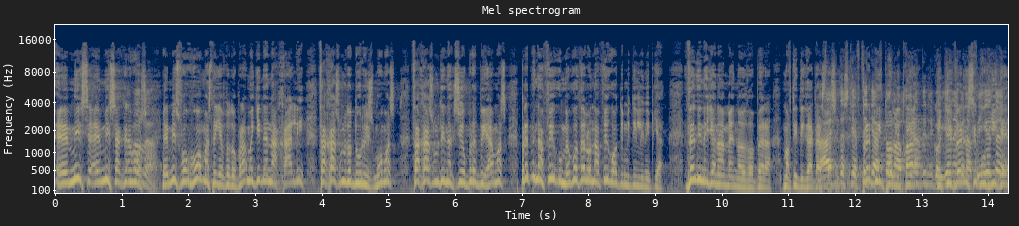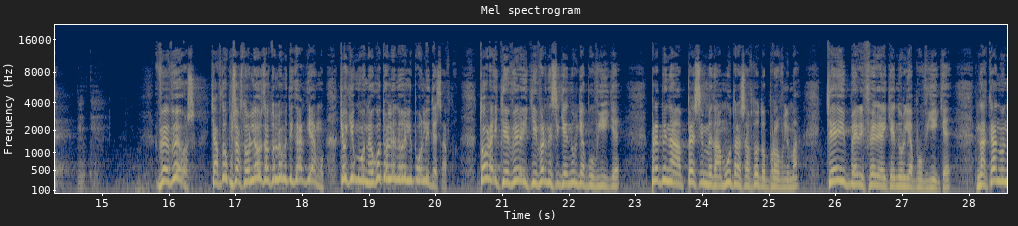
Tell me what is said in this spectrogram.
Εμείς, εμείς ακριβώς, βέβαια. εμείς φοβόμαστε για αυτό το πράγμα και είναι ένα χάλι. Θα χάσουμε τον τουρισμό μας, θα χάσουμε την αξιοπρέπειά μας. Πρέπει να φύγουμε. Εγώ θέλω να φύγω από τη Μυτιλίνη πια. Δεν είναι για να μένω εδώ πέρα με αυτή την κατάσταση. έχετε σκεφτεί Πρέπει και η αυτό να πολιτεία, πάρετε την η οικογένεια και να κυβέρνηση που φύγετε. βγήκε, Βεβαίως. Και αυτό που σας το λέω, θα το λέω με την καρδιά μου. Και όχι μόνο εγώ, το λένε όλοι οι πολίτες αυτό. Τώρα η, κυβε- η κυβέρνηση καινούργια που βγήκε πρέπει να πέσει με τα μούτρα σε αυτό το πρόβλημα και η περιφέρεια η καινούργια που βγήκε να κάνουν.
